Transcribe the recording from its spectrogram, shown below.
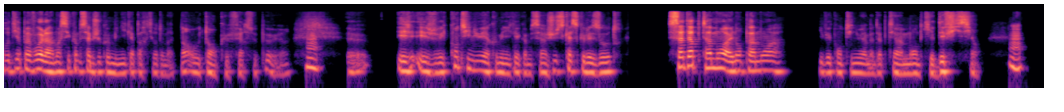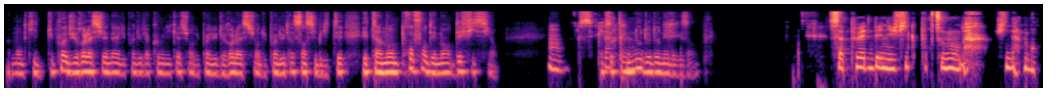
pour dire, ben voilà, moi c'est comme ça que je communique à partir de maintenant, autant que faire se peut. Hein. Mmh. Euh, et, je vais continuer à communiquer comme ça jusqu'à ce que les autres s'adaptent à moi et non pas moi qui vais continuer à m'adapter à un monde qui est déficient. Mmh. Un monde qui, du point de vue relationnel, du point de vue de la communication, du point de vue des relations, du point de vue de la sensibilité, est un monde profondément déficient. Mmh. C'est à nous de donner l'exemple. Ça peut être bénéfique pour tout le monde, finalement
